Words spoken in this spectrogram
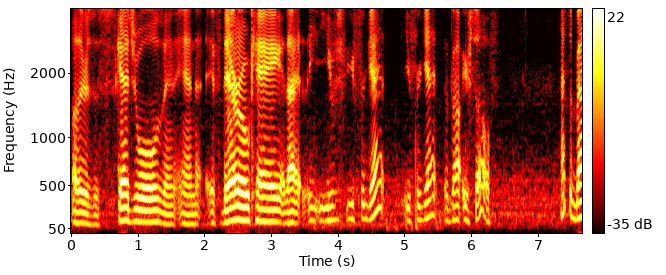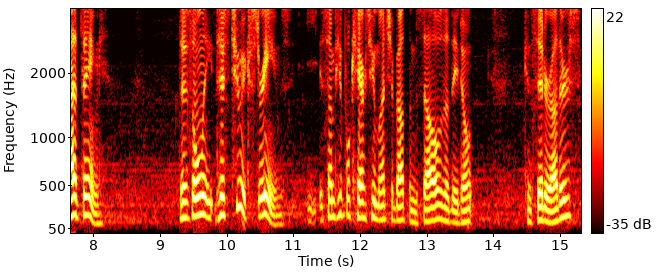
others' schedules and, and if they're okay, that you you forget you forget about yourself. That's a bad thing. There's only there's two extremes. Some people care too much about themselves that they don't consider others,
